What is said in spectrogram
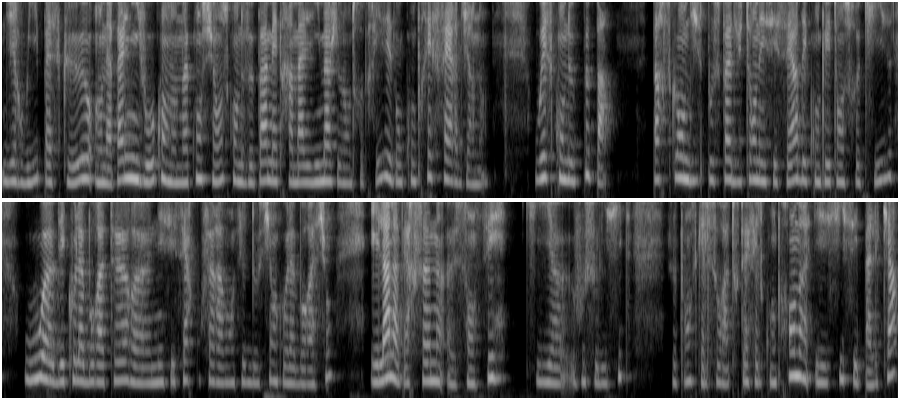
dire oui parce que on n'a pas le niveau, qu'on en a conscience, qu'on ne veut pas mettre à mal l'image de l'entreprise et donc on préfère dire non? Ou est-ce qu'on ne peut pas parce qu'on ne dispose pas du temps nécessaire, des compétences requises ou euh, des collaborateurs euh, nécessaires pour faire avancer le dossier en collaboration. Et là, la personne euh, censée qui vous sollicite, je pense qu'elle saura tout à fait le comprendre. Et si c'est pas le cas,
